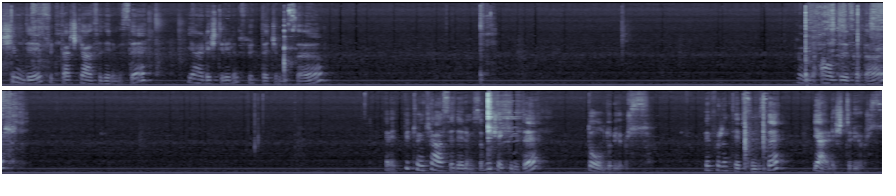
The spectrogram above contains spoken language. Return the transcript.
Şimdi sütlaç kaselerimize yerleştirelim sütlacımızı. Böyle aldığı kadar. Evet, bütün kaselerimizi bu şekilde dolduruyoruz. Ve fırın tepsimize yerleştiriyoruz.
